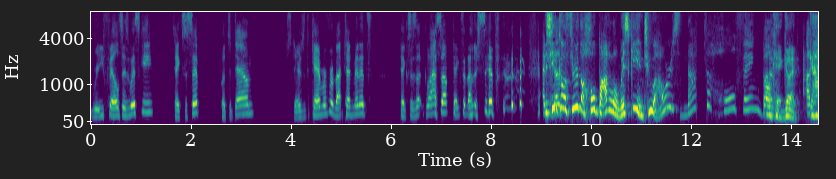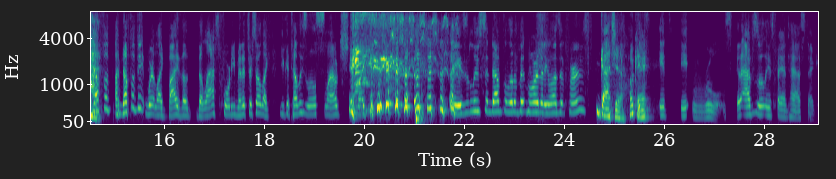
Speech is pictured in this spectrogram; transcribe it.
refills his whiskey, takes a sip, puts it down, stares at the camera for about 10 minutes, picks his glass up, takes another sip. Does he does go through the whole bottle of whiskey in two hours? not the whole thing, but a Okay, good. God. enough of enough of it where like by the the last 40 minutes or so like you could tell he's a little slouched like he's loosened up a little bit more than he was at first Gotcha. Okay. it's it rules it absolutely is fantastic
